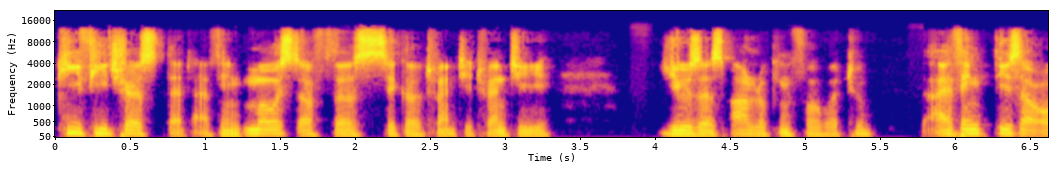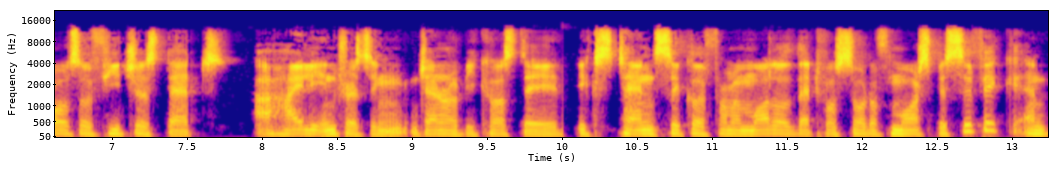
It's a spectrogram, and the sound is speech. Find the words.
key features that I think most of the SYCL 2020 users are looking forward to. I think these are also features that are highly interesting in general because they extend SYCL from a model that was sort of more specific and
